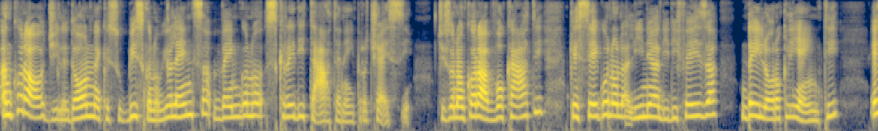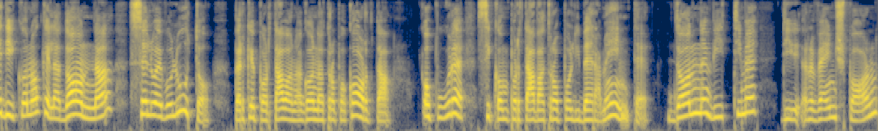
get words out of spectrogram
ancora oggi le donne che subiscono violenza vengono screditate nei processi. Ci sono ancora avvocati che seguono la linea di difesa dei loro clienti e dicono che la donna se lo è voluto perché portava una gonna troppo corta oppure si comportava troppo liberamente. Donne vittime di revenge porn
